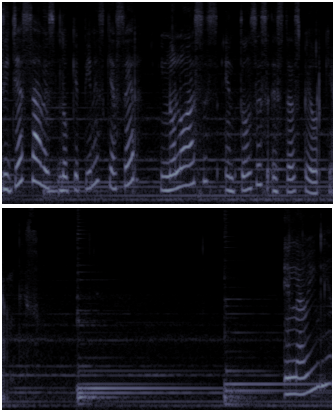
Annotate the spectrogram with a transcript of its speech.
Si ya sabes lo que tienes que hacer y no lo haces, entonces estás peor que antes. En la Biblia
